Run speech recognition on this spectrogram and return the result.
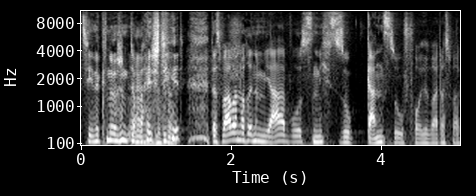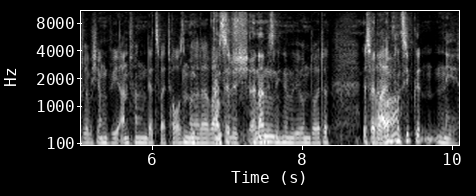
zähneknirschend dabei steht. Das war aber noch in einem Jahr, wo es nicht so ganz so voll war. Das war, glaube ich, irgendwie Anfang der 2000er. Und Da war kannst es du jetzt- dich da waren erinnern, jetzt nicht eine Million Leute. Es war da im war? Prinzip, nee.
